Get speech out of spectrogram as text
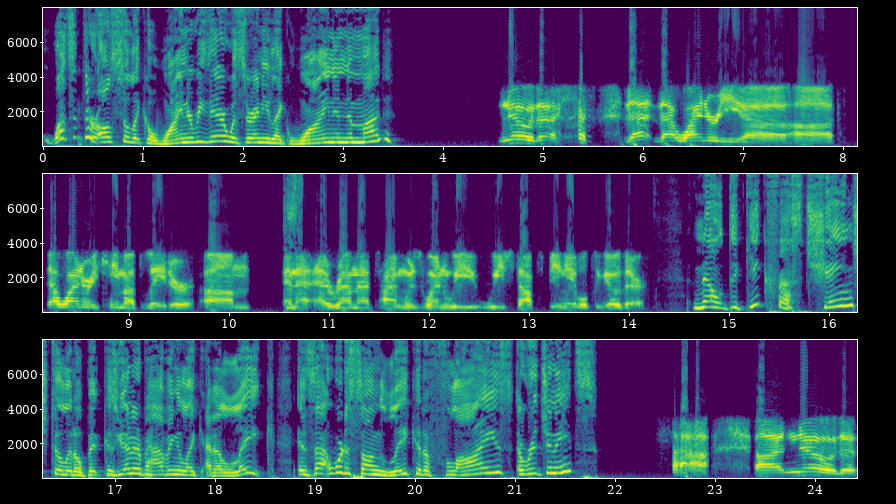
Wasn't there also like a winery there? Was there any like wine in the mud? No, that that that winery uh, uh, that winery came up later, um, and at, around that time was when we we stopped being able to go there. Now, the Geek Fest changed a little bit because you ended up having it like at a lake. Is that where the song Lake of the Flies originates? uh, no, the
